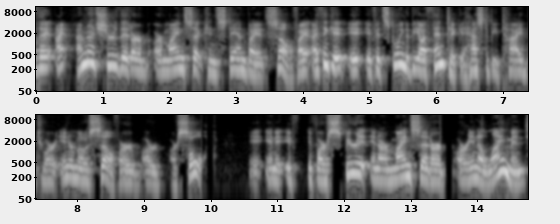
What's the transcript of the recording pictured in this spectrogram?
they, I, am not sure that our, our mindset can stand by itself. I, I think it, it, if it's going to be authentic, it has to be tied to our innermost self, our, our, our soul. And if, if our spirit and our mindset are, are in alignment,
